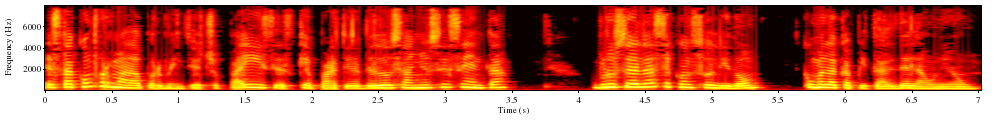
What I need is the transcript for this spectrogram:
Está conformada por 28 países que a partir de los años 60, Bruselas se consolidó como la capital de la Unión,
